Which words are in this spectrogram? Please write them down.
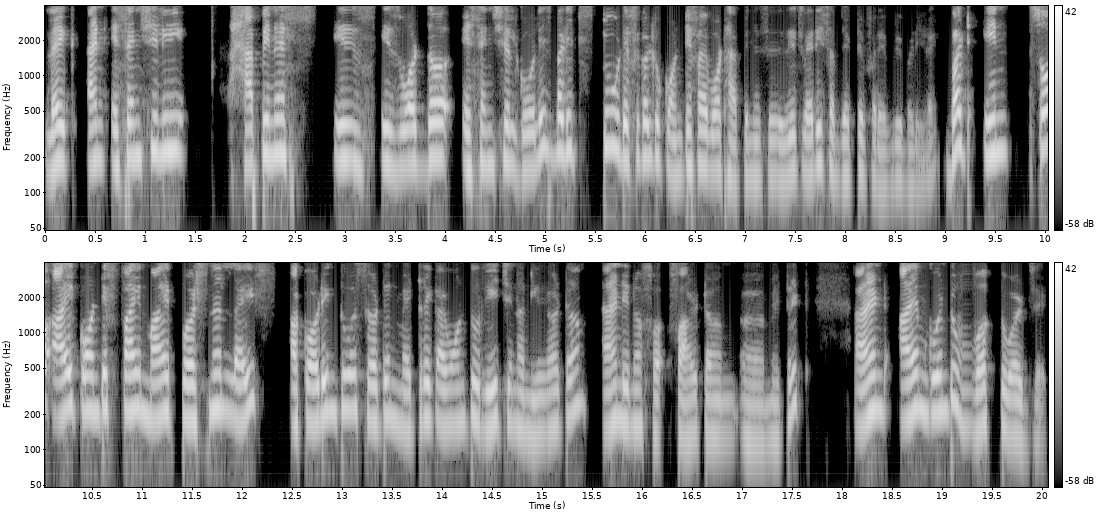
Like and essentially happiness is is what the essential goal is but it's too difficult to quantify what happiness is. It's very subjective for everybody right? But in so i quantify my personal life according to a certain metric i want to reach in a near term and in a far term uh, metric and i am going to work towards it.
